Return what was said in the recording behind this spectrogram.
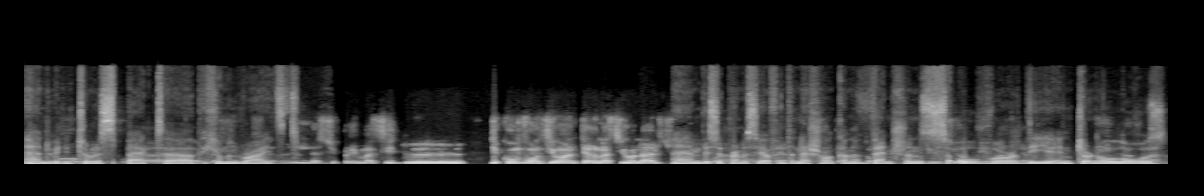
and we need to respect uh, the human rights and the supremacy of international conventions over the internal laws,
